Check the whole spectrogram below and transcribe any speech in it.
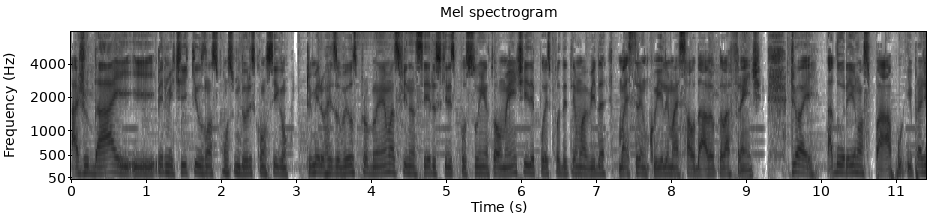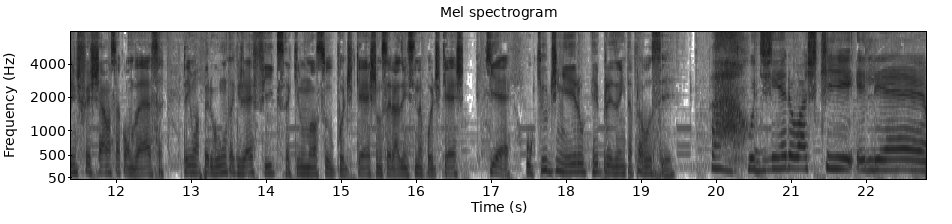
ajudar e, e permitir que os nossos consumidores consigam, primeiro, resolver os problemas financeiros que eles possuem atualmente e depois poder ter uma vida mais tranquila e mais saudável pela frente. Joy, adorei o nosso papo e pra gente fechar nossa conversa, tem uma pergunta que já é fixa aqui no nosso podcast, no Serasa Ensina Podcast, que é: o que o dinheiro representa para você? Ah, o dinheiro eu acho que ele é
